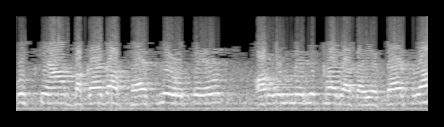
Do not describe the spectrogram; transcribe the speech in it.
اس کے ہاں باقاعدہ فیصلے ہوتے ہیں اور ان میں لکھا جاتا ہے، یہ فیصلہ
